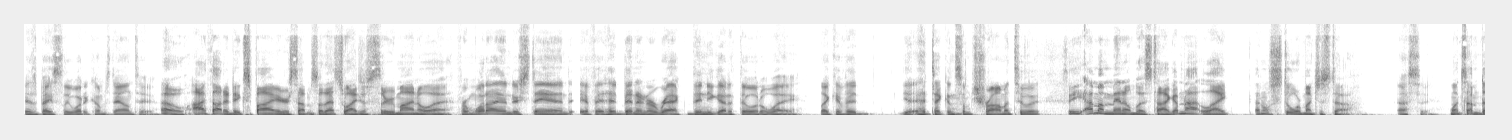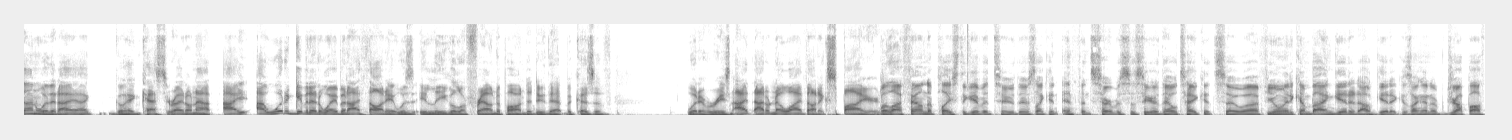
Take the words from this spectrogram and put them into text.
is basically what it comes down to. Oh, I thought it expired or something, so that's why I just threw mine away. From what I understand, if it had been in a wreck, then you got to throw it away. Like if it, it had taken some trauma to it. See, I'm a minimalist, Tige. I'm not like, I don't store a bunch of stuff. I see. Once I'm done with it, I, I go ahead and cast it right on out. I, I would have given it away, but I thought it was illegal or frowned upon to do that because of whatever reason. I, I don't know why I thought expired. Well, I found a place to give it to. There's like an infant services here. They'll take it. So uh, if you want me to come by and get it, I'll get it because I'm going to drop off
